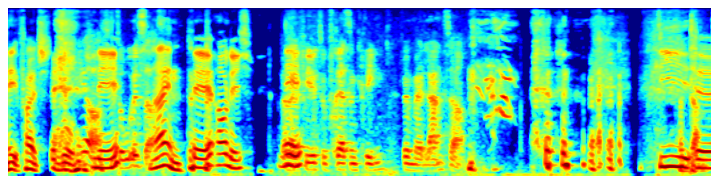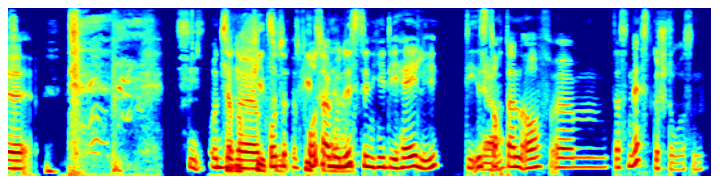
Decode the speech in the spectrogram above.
Nee, falsch. So. Ja, Nee. so ist das. Nein. Nee, auch nicht. Wenn wir Nee, viel zu fressen kriegen, werden wir langsam. die Verdammt. äh, unsere viel zu- viel zu Protagonistin hier, die Haley, die ist Ja. doch dann auf ähm, das Nest gestoßen.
